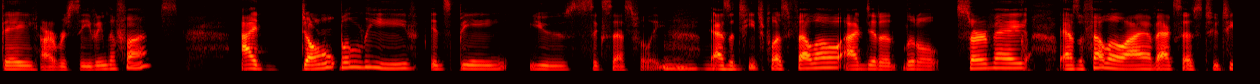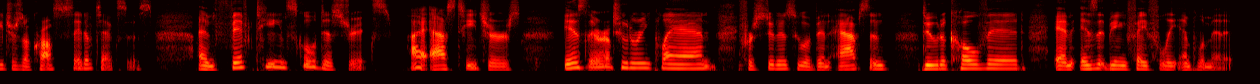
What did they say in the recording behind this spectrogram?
they are receiving the funds. I don't believe it's being used successfully. Mm-hmm. As a Teach Plus fellow, I did a little survey. As a fellow, I have access to teachers across the state of Texas and 15 school districts. I asked teachers, is there a tutoring plan for students who have been absent due to COVID? And is it being faithfully implemented?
